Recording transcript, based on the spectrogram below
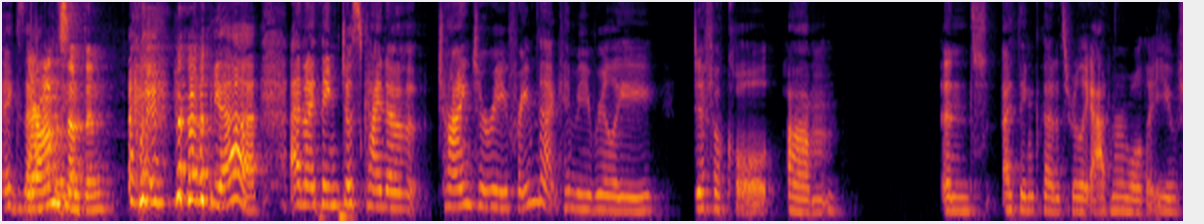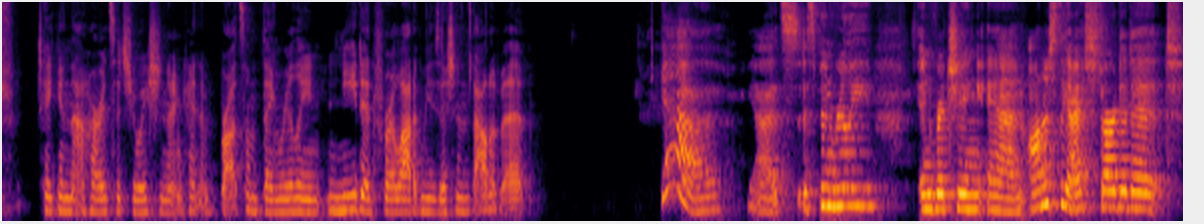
exactly they're onto something. yeah and i think just kind of trying to reframe that can be really difficult um and i think that it's really admirable that you've taken that hard situation and kind of brought something really needed for a lot of musicians out of it Yeah, yeah, it's it's been really enriching and honestly I started it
